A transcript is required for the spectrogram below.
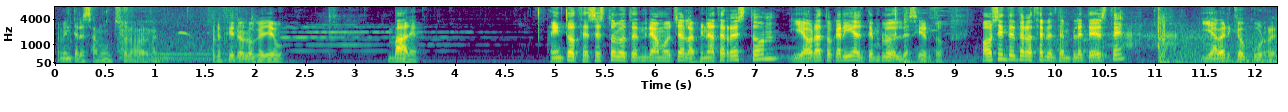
No me interesa mucho, la verdad. Prefiero lo que llevo. Vale. Entonces, esto lo tendríamos ya las minas de Reston. Y ahora tocaría el templo del desierto. Vamos a intentar hacer el templete este. Y a ver qué ocurre.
